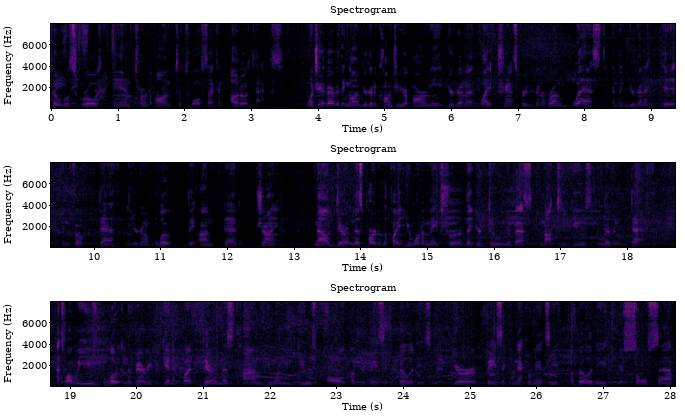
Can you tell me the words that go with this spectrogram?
filled with scrolls, and turned on to 12 second auto attacks. Once you have everything on, you're going to conjure your army, you're going to life transfer, you're going to run west, and then you're going to hit invoke death, and you're going to bloat the undead giant. Now, during this part of the fight, you want to make sure that you're doing your best not to use living death. That's why we use bloat in the very beginning, but during this time, you want to use all of your basic abilities. Your basic necromancy ability, your soul sap,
